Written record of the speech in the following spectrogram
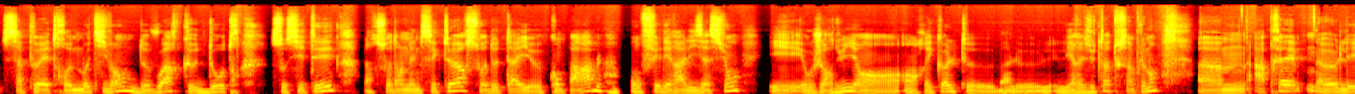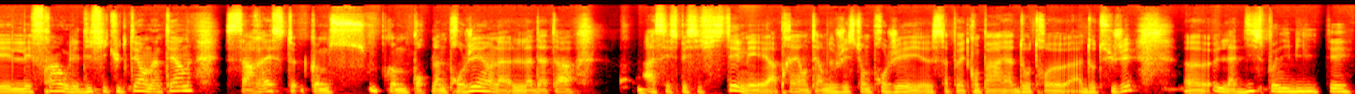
ça peut être motivant de voir que d'autres sociétés, alors soit dans le même secteur, soit de taille comparable, ont fait des réalisations et aujourd'hui en, récolte bah, les résultats tout simplement. après, les, freins ou les difficultés en interne, ça reste comme, comme pour plein de projets. Hein, la, la, data, à ses spécificités, mais après en termes de gestion de projet, ça peut être comparé à d'autres d'autres sujets. Euh, la disponibilité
